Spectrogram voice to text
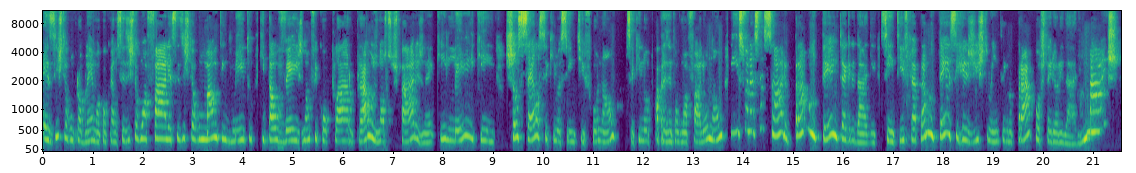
existe algum problema com aquela, se existe alguma falha, se existe algum mal entendimento que talvez não ficou claro para os nossos pares, né, quem lê e quem chancela se aquilo é científico ou não, se aquilo apresenta alguma falha ou não. E isso é necessário para manter a integridade científica, para manter esse registro íntegro para a posterioridade. Mas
